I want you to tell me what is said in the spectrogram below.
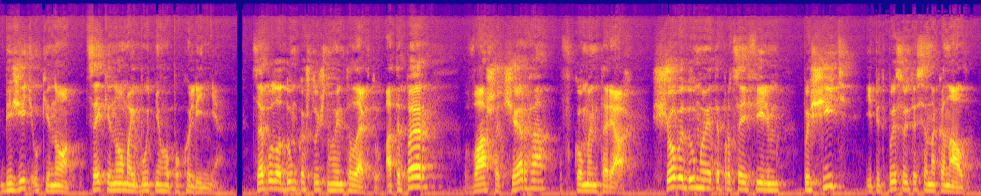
біжіть у кіно. Це кіно майбутнього покоління. Це була думка штучного інтелекту. А тепер ваша черга в коментарях. Що ви думаєте про цей фільм? Пишіть і підписуйтеся на канал.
